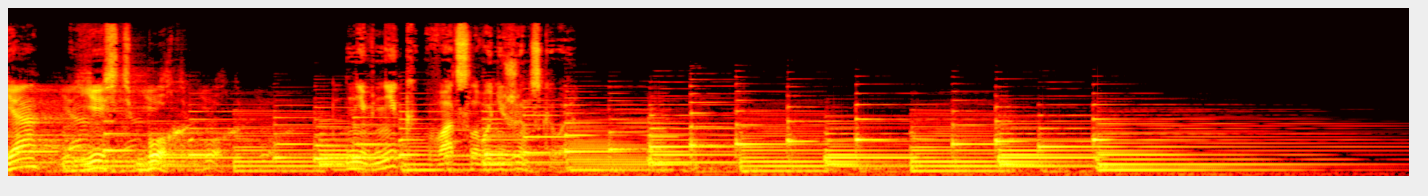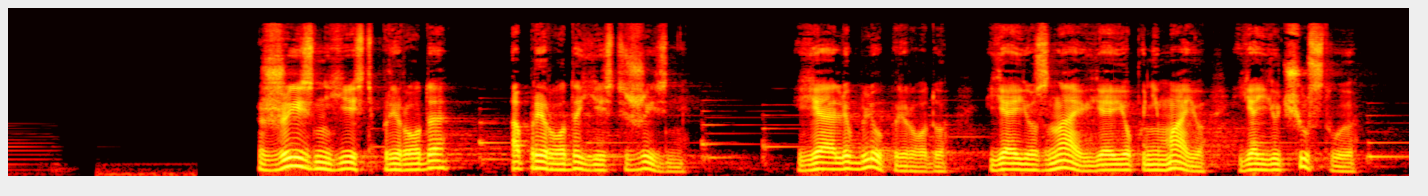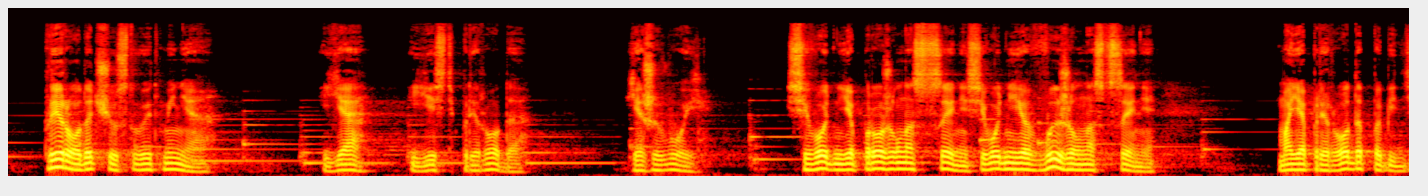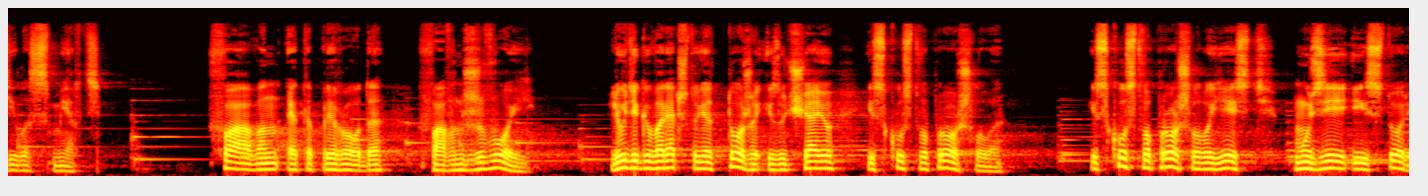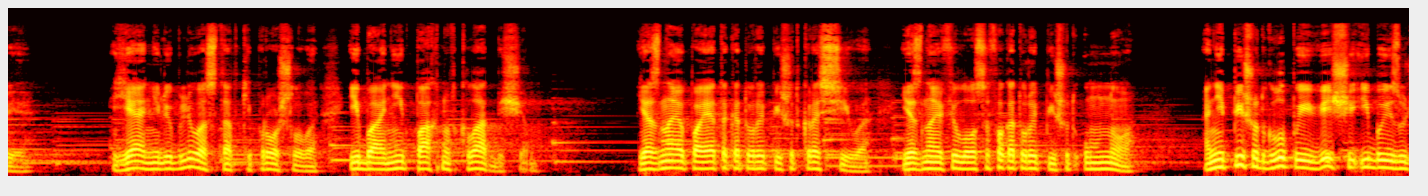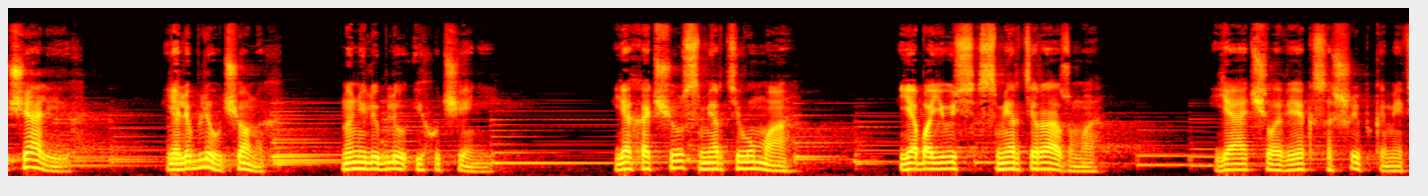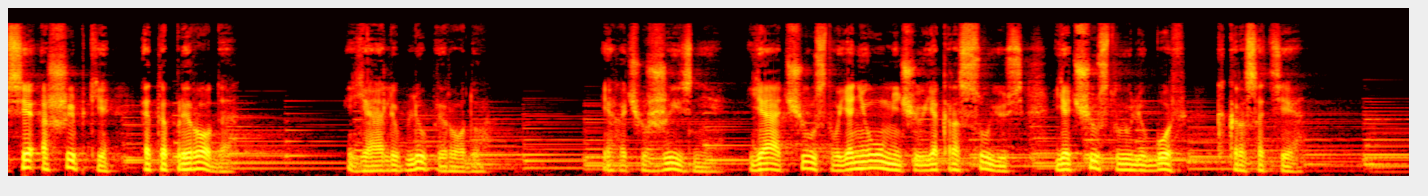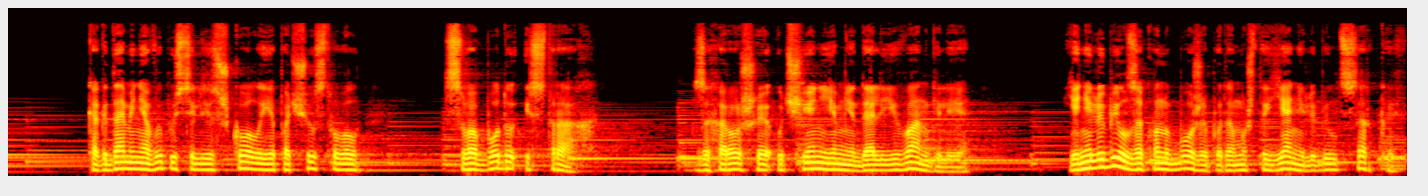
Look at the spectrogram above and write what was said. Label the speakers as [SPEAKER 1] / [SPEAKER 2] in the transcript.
[SPEAKER 1] Я есть Бог. Дневник Вацлава Нижинского. Жизнь есть природа, а природа есть жизнь. Я люблю природу, я ее знаю, я ее понимаю, я ее чувствую. Природа чувствует меня. Я есть природа. Я живой. Сегодня я прожил на сцене, сегодня я выжил на сцене. Моя природа победила смерть. Фаван — это природа, фаван живой. Люди говорят, что я тоже изучаю искусство прошлого. Искусство прошлого есть музей и история — я не люблю остатки прошлого, ибо они пахнут кладбищем. Я знаю поэта, который пишет красиво. Я знаю философа, который пишет умно. Они пишут глупые вещи, ибо изучали их. Я люблю ученых, но не люблю их учений. Я хочу смерти ума. Я боюсь смерти разума. Я человек с ошибками. Все ошибки — это природа. Я люблю природу. Я хочу жизни. Я чувствую, я не умничаю, я красуюсь. Я чувствую любовь к красоте. Когда меня выпустили из школы, я почувствовал свободу и страх. За хорошее учение мне дали Евангелие. Я не любил закон Божий, потому что я не любил церковь.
